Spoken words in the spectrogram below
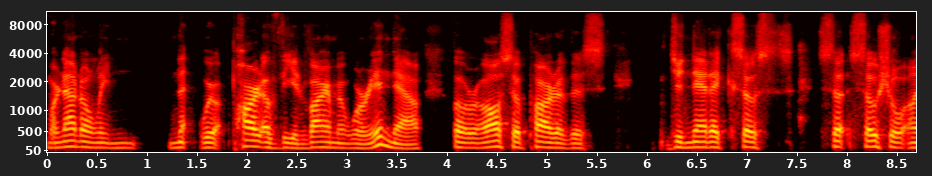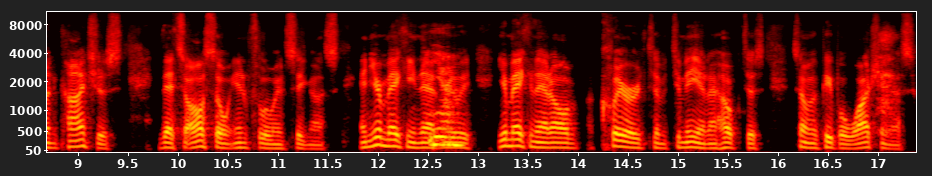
we're not only n- we're part of the environment we're in now, but we're also part of this genetic so, so, social unconscious that's also influencing us. And you're making that Yeah. really you're making that all clearer to, to me and i hope to some of the people watching us.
